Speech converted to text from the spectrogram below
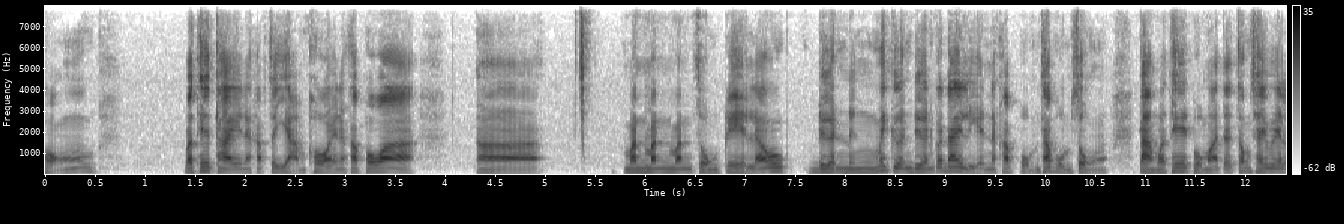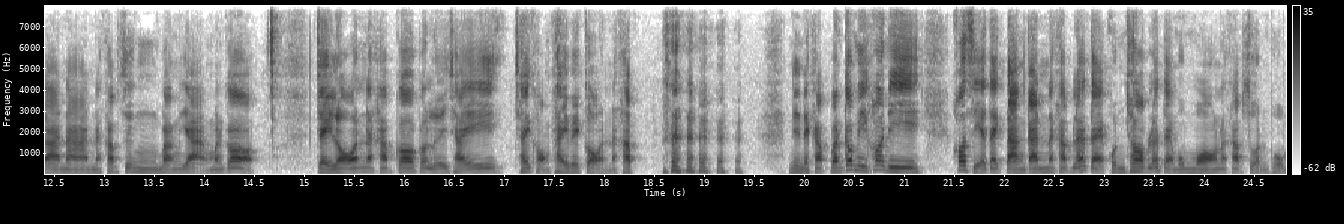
ของประเทศไทยนะครับ สยามคอยนะครับ เพราะว่า มันมันมันส่งเกรดแล้วเดือนหนึ่งไม่เกินเดือนก็ได้เหรียญนะครับ ผมถ้าผมส่งต่างประเทศผมอาจจะต้องใช้เวลานานนะครับ ซึ่งบางอย่างมันก็ใจร้อนนะครับ ก็ก็เลยใช้ใช้ของไทยไปก่อนนะครับนี่นะครับมันก็มีข้อดีข้อเสียแตกต่างกันนะครับ แล้วแต่คนชอบแล้วแต่มุมมองนะครับ ส่วนผม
